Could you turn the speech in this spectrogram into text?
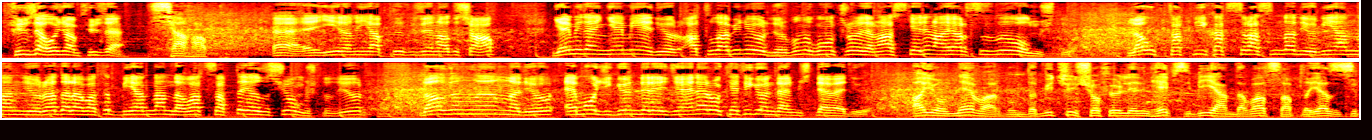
Füze hocam füze. Şahap. He, e, İran'ın yaptığı füzenin adı Şahap. Gemiden gemiye diyor atılabiliyor diyor. Bunu kontrol eden askerin ayarsızlığı olmuş diyor. Lavuk tatbikat sırasında diyor bir yandan diyor radara bakıp bir yandan da Whatsapp'ta yazışıyormuştu diyor. Dalgınlığınla diyor emoji göndereceğine roketi göndermiş deve diyor. Ayol ne var bunda? Bütün şoförlerin hepsi bir yanda Whatsapp'la yazışıp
